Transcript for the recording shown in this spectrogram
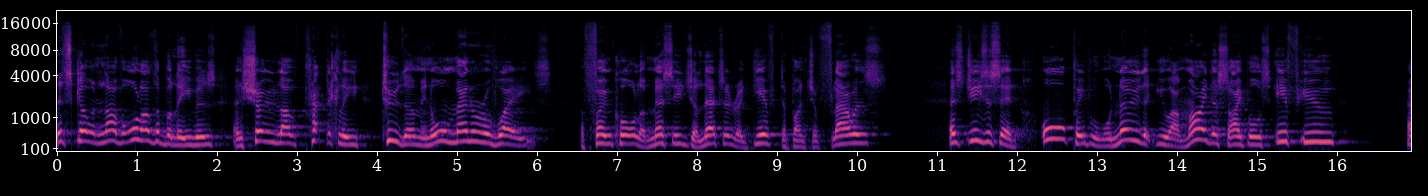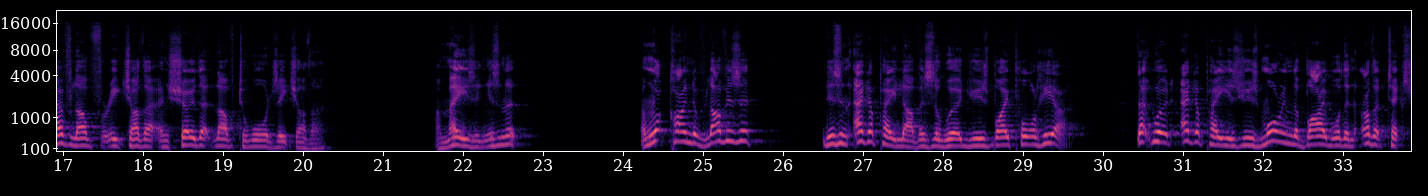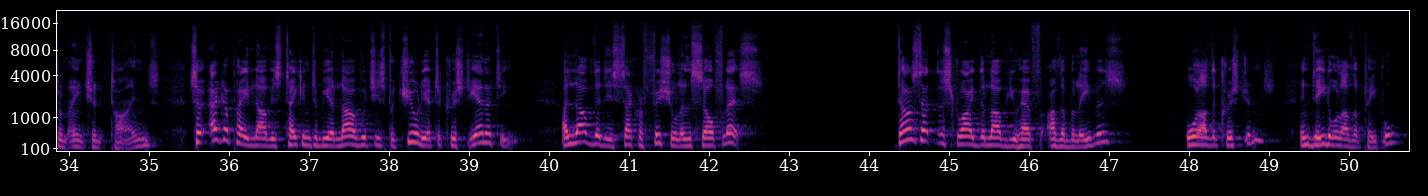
Let's go and love all other believers and show love practically to them in all manner of ways a phone call, a message, a letter, a gift, a bunch of flowers. As Jesus said, all people will know that you are my disciples if you have love for each other and show that love towards each other. Amazing, isn't it? And what kind of love is it? It is an agape love, as the word used by Paul here. That word agape is used more in the Bible than other texts from ancient times. So, agape love is taken to be a love which is peculiar to Christianity a love that is sacrificial and selfless. Does that describe the love you have for other believers, all other Christians, indeed all other people?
